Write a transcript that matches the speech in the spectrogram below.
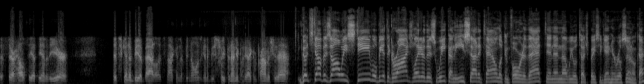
if they're healthy at the end of the year, it's going to be a battle. It's not going to be. No one's going to be sweeping anybody. I can promise you that. Good stuff as always, Steve. We'll be at the garage later this week on the east side of town. Looking forward to that, and then uh, we will touch base again here real soon. Okay.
